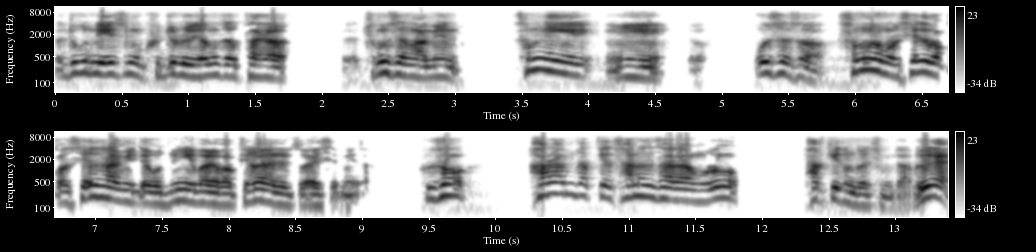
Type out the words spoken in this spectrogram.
누군데 예수님 구주를 영접하여 중생하면 성령이 오셔서 성령으로 세례받고 새 사람이 되고 눈이 밝아 변화될 수가 있습니다. 그래서 사람답게 사는 사람으로 바뀌는 것입니다. 왜?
